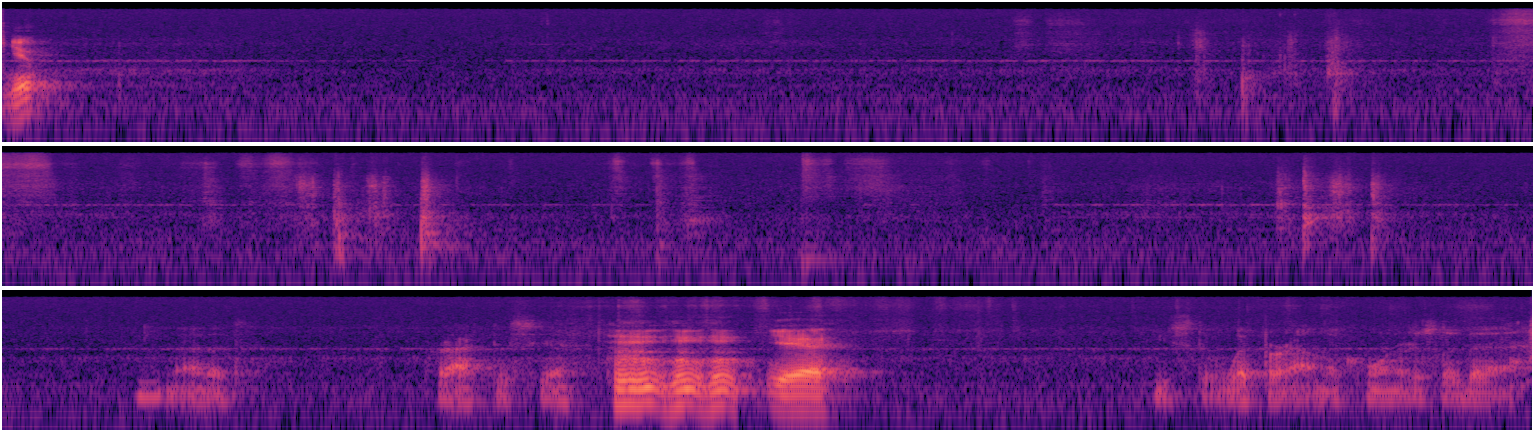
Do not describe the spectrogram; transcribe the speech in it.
Yep. Not a practice here. yeah. Used to whip around the corners like that.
